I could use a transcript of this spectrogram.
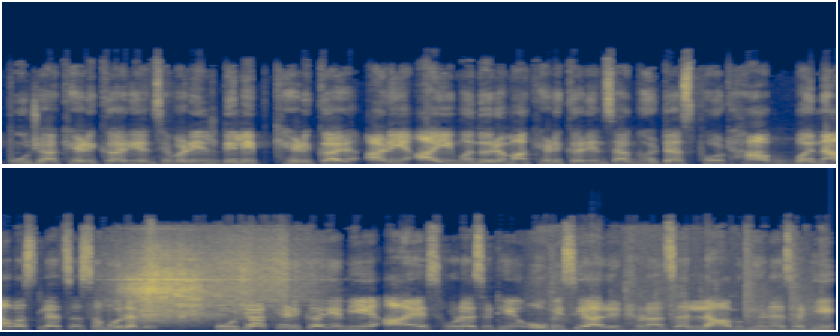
पूजा खेडकर यांचे वडील दिलीप खेडकर आणि आई मनोरमा खेडकर यांचा घटस्फोट हा बनाव असल्याचं समोर आलं पूजा खेडकर यांनी आय एस होण्यासाठी ओबीसी आरक्षणाचा लाभ घेण्यासाठी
